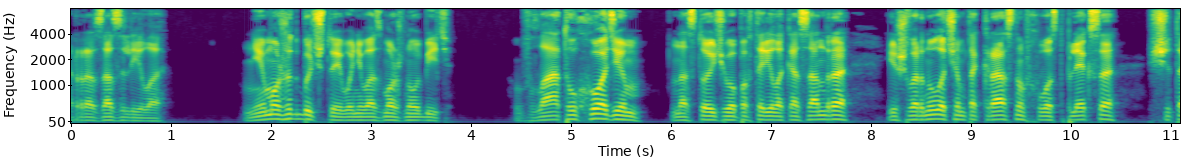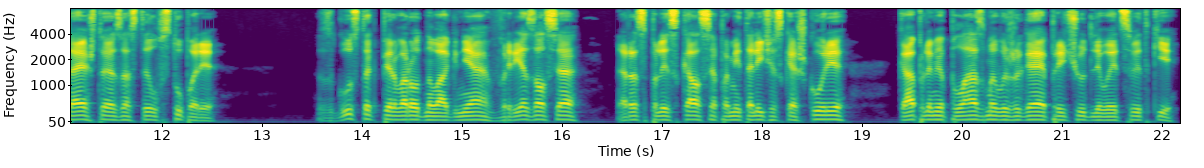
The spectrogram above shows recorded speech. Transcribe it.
разозлила. Не может быть, что его невозможно убить. «Влад, уходим!» — настойчиво повторила Кассандра и швырнула чем-то красным в хвост Плекса, считая, что я застыл в ступоре. Сгусток первородного огня врезался, расплескался по металлической шкуре, каплями плазмы выжигая причудливые цветки.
